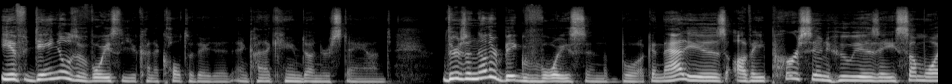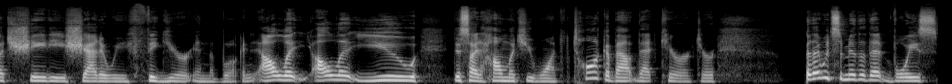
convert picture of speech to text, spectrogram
If Daniel's a voice that you kind of cultivated and kind of came to understand, there's another big voice in the book, and that is of a person who is a somewhat shady, shadowy figure in the book. And I'll let I'll let you decide how much you want to talk about that character. But I would submit that that voice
